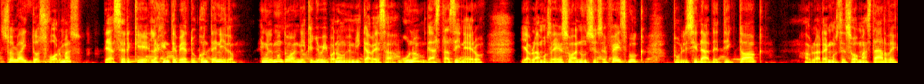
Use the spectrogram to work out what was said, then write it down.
Solo hay dos formas de hacer que la gente vea tu contenido. En el mundo en el que yo vivo, ¿no? En mi cabeza. Uno, gastas dinero. Y hablamos de eso, anuncios de Facebook, publicidad de TikTok, Hablaremos de eso más tarde.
